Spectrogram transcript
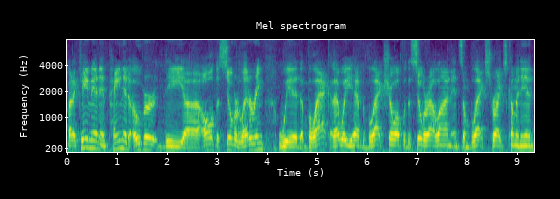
but I came in and painted over the uh, all the silver lettering with black. That way you have the black show up with the silver outline and some black stripes coming in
